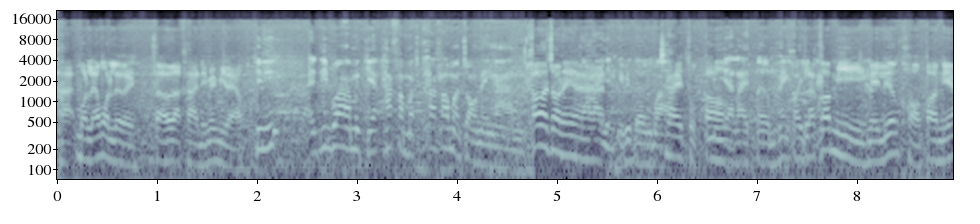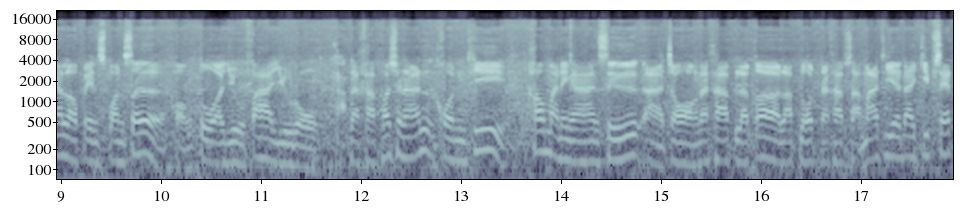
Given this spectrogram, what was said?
ขายหมดแล้วหมดเลยสำหรับราคานี้ไม่มีแล้ว ทีนี้ไอ้ที่ว่าเมื่อกี้ถ้าเข้ามาถ้าเข้ามาจองในงานเข้ามาจองในงานได้อย่างที่พี่เติงว่าใช่ถูกต้องมีอะไรเติมให้เขาอีกไหม แล้วก็มีในเรื่องของตอนนี้เราเป็นสปอนเซอร์ของตัวยูฟายูโรครับ นะครับเพราะฉะนั้นคนที่เข้ามาในงานซื้ออาจองนะครับแล้วก็รับรถนะครับสามารถที่จะได้กิฟต์เซต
